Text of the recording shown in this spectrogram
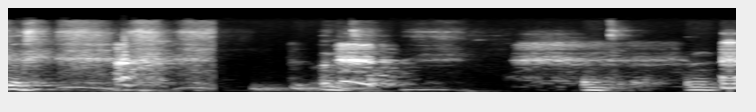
und, und, und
